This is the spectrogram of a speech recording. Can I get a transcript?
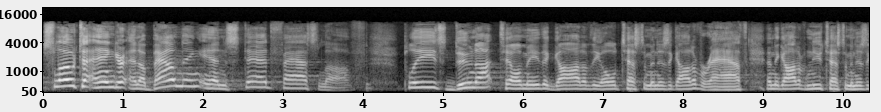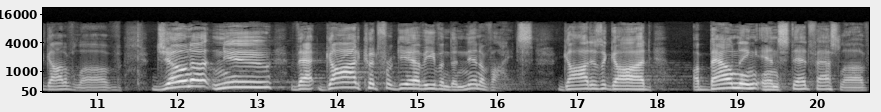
slow to anger, and abounding in steadfast love. Please do not tell me the God of the Old Testament is a God of wrath and the God of New Testament is a God of love. Jonah knew that God could forgive even the Ninevites. God is a God abounding in steadfast love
